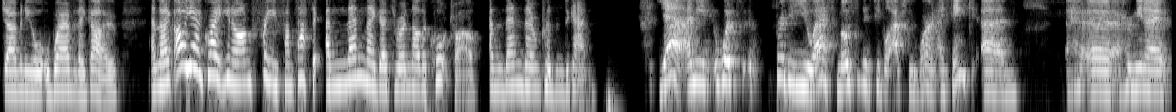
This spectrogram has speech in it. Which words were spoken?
germany or wherever they go and they're like, oh yeah, great, you know, I'm free, fantastic. And then they go through another court trial and then they're imprisoned again. Yeah, I mean, what's for the U.S. Most of these people actually weren't. I think um, uh, Hermina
